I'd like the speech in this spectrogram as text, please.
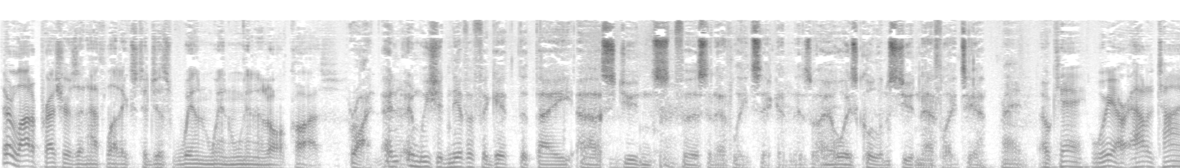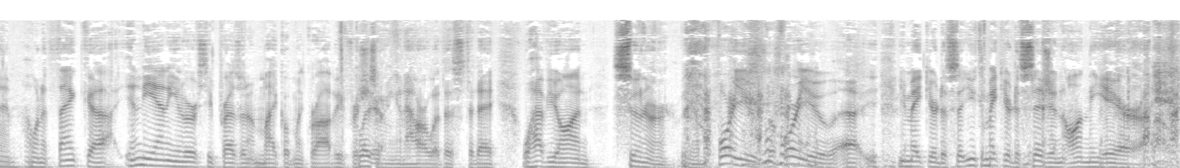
there are a lot of pressures in athletics to just win, win, win at all costs. Right, and and we should never forget that they are students first and athletes second. As I always call them, student athletes. Yeah. Right. Okay. We are out of time. I want to thank uh, Indiana University President Michael McRobbie for Pleasure. sharing an hour with us today. We'll have you on sooner you know, before you before you uh, you make your decision. You can make your decision on the air about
